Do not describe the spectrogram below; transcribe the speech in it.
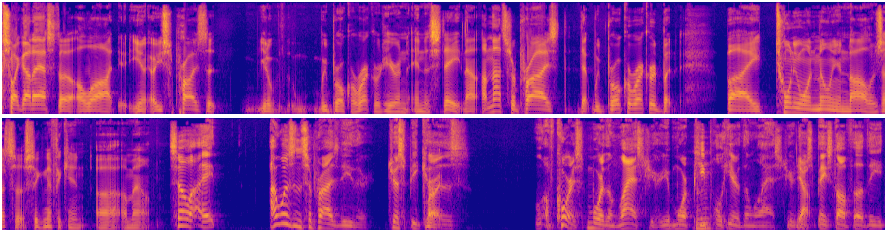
so I got asked a, a lot. You know, are you surprised that you know we broke a record here in in the state? Now I'm not surprised that we broke a record, but by 21 million dollars, that's a significant uh, amount. So I, I wasn't surprised either, just because, well, of course, more than last year. You have more people here than last year, Mm-hmm. Yeah. just based off of the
